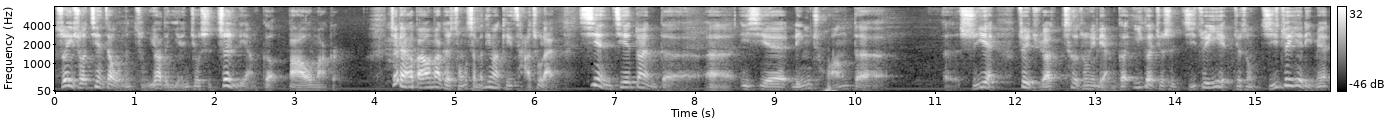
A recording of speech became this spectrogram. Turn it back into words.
所以说现在我们主要的研究是这两个 biomarker。这两个 biomarker 从什么地方可以查出来？现阶段的呃一些临床的呃实验，最主要侧重于两个，一个就是脊椎液，就是从脊椎液里面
